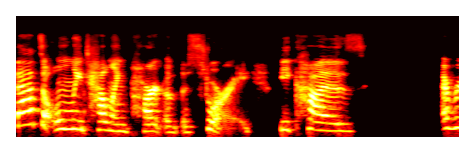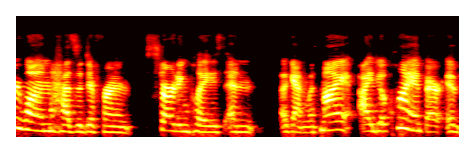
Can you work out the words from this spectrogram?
that's only telling part of the story because everyone has a different starting place. And again with my ideal client bar- eh,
